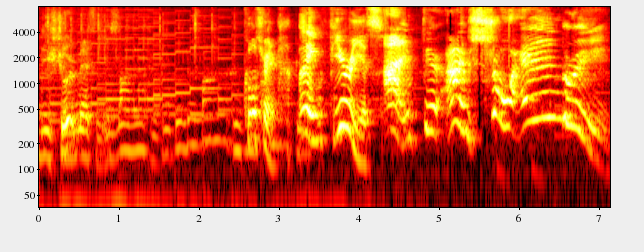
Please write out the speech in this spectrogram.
These short messages. Cool trainer. I'm furious. I'm fear. I'm so angry.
